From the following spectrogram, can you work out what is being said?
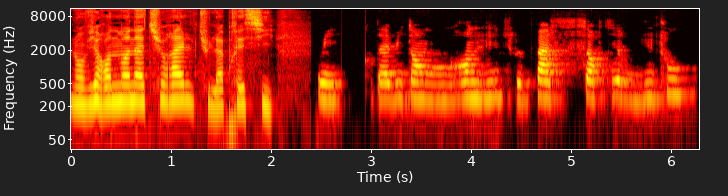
L'environnement naturel, tu l'apprécies. Oui, quand tu habites en grande ville, tu peux pas sortir du tout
